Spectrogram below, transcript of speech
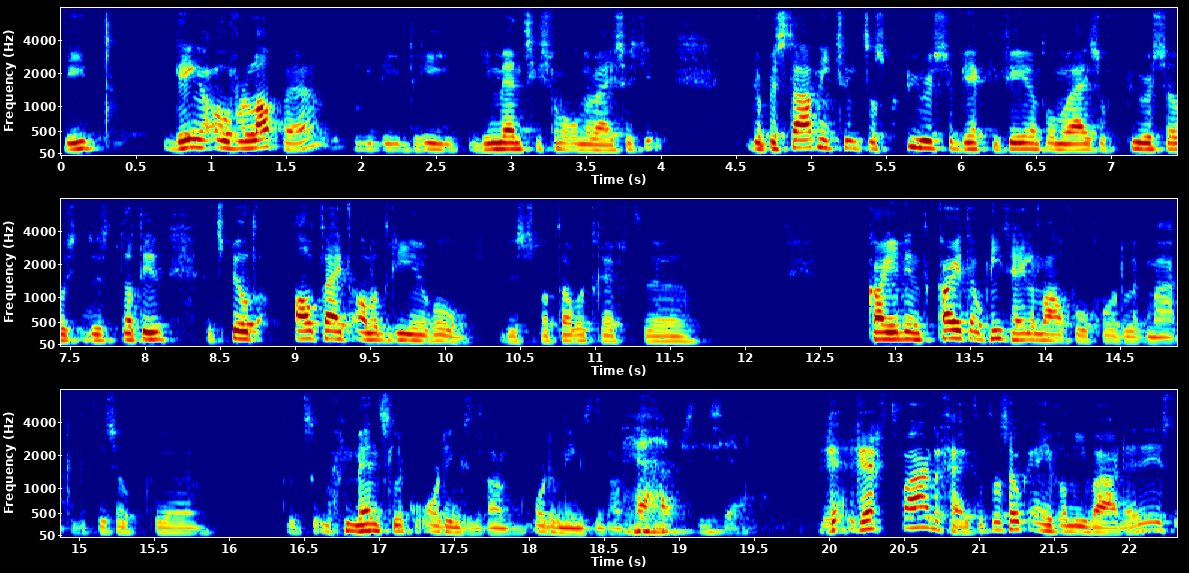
die dingen overlappen, die, die drie dimensies van onderwijs. Dus je, er bestaat niet zoiets als puur subjectiverend onderwijs of puur zo. Dus dat het speelt altijd alle drie een rol. Dus wat dat betreft eh, kan, je, kan je het ook niet helemaal volgordelijk maken. Dat is ook eh, dat menselijke ordingsdrang, ordeningsdrang. Ja, precies, ja. Re- rechtvaardigheid, dat was ook een van die waarden. Is,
